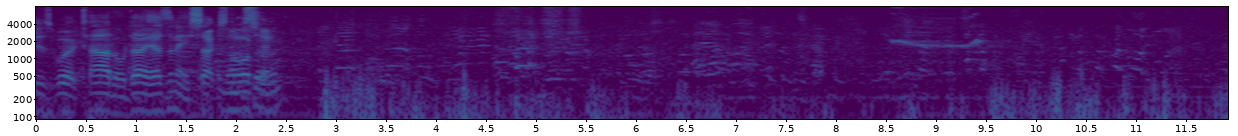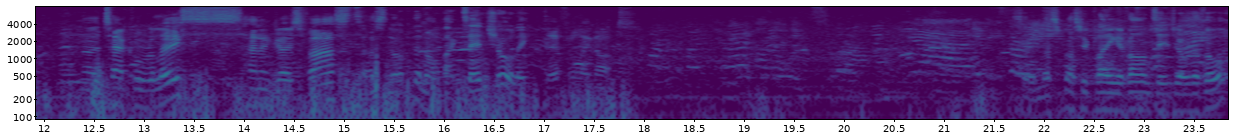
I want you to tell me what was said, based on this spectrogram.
He's worked hard all day, hasn't he? Sax Norton. No tackle release. Hannon goes fast. That's not, they're not back 10, surely. Definitely not. So must, must be playing advantage, I would have thought.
